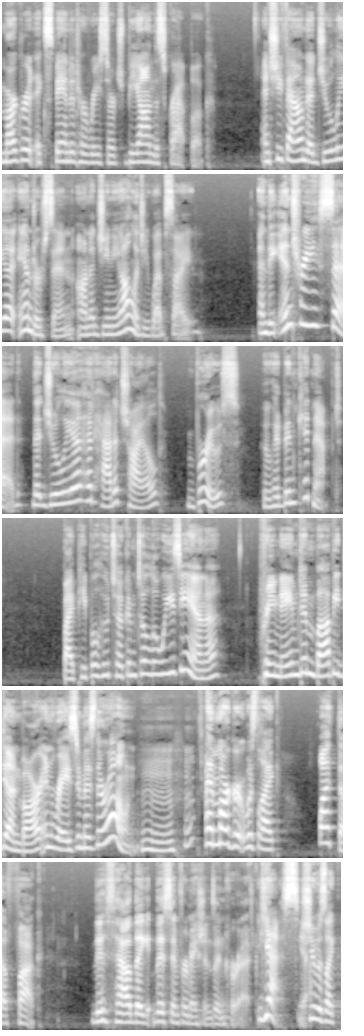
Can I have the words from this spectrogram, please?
Margaret expanded her research beyond the scrapbook, and she found a Julia Anderson on a genealogy website. And the entry said that Julia had had a child, Bruce, who had been kidnapped by people who took him to Louisiana, renamed him Bobby Dunbar, and raised him as their own. Mm-hmm. And Margaret was like, What the fuck? This how they this information's incorrect. Yes. She was like,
